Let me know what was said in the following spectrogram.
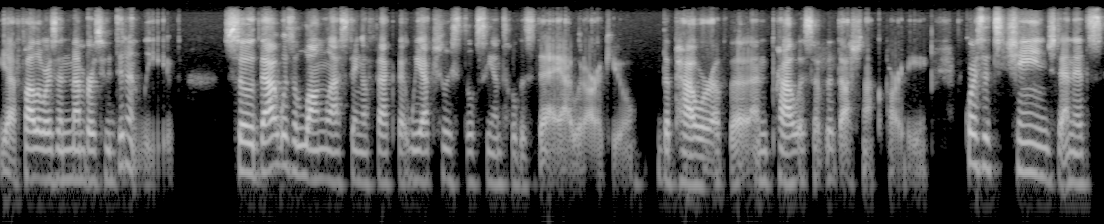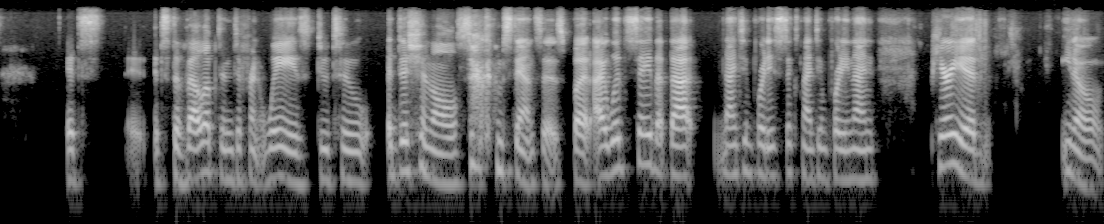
yeah followers and members who didn't leave. So that was a long-lasting effect that we actually still see until this day. I would argue the power of the and prowess of the Dashnak party. Of course, it's changed and it's it's it's developed in different ways due to additional circumstances. But I would say that that 1946, 1949 period, you know,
